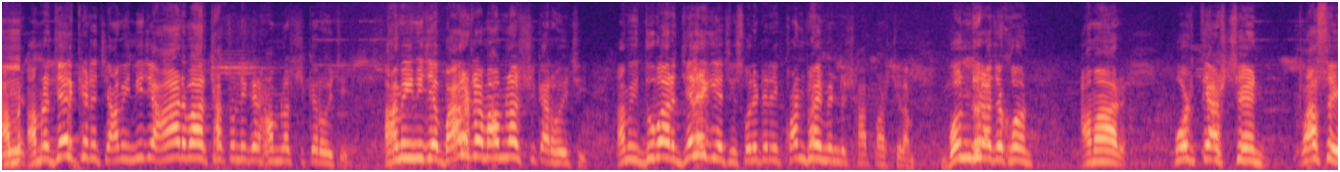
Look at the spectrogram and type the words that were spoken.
আমরা- আমরা জেল খেটেছি আমি নিজে আটবার ছাত্রলীগের হামলার শিকার হয়েছি আমি নিজে বারোটা মামলার শিকার হয়েছি আমি দুবার জেলে গিয়েছি সলিটারি কনফাইনমেন্টে সাত মাস ছিলাম। বন্ধুরা যখন আমার পড়তে আসছেন ক্লাসে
